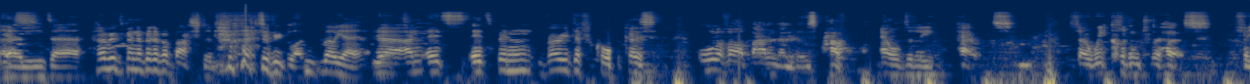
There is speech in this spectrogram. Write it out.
Yes. And uh, COVID's been a bit of a bastard, to be blunt. well, yeah, Yeah, and it's it's been very difficult because all of our band members have elderly parents, so we couldn't rehearse for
